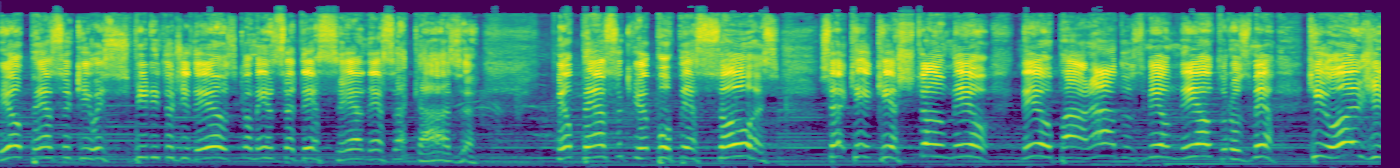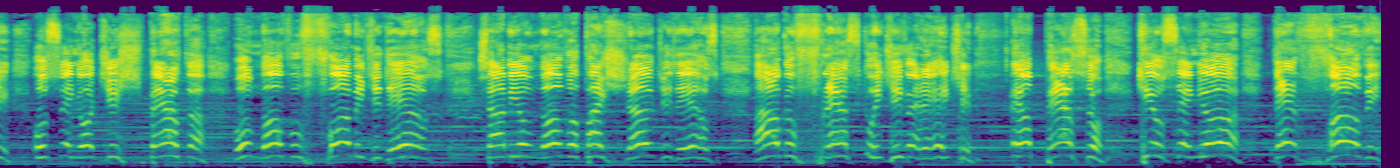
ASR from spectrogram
eu peço que o Espírito de Deus comece a descer nessa casa. Eu peço que por pessoas que, que estão, meu, meu, parados, meu, neutros, meu, que hoje o Senhor desperta um novo fome de Deus, sabe, um novo paixão de Deus, algo fresco e diferente. Eu peço que o Senhor devolve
